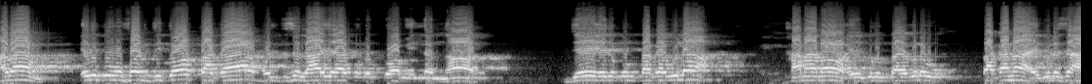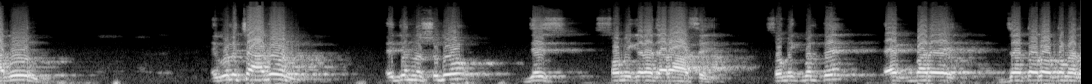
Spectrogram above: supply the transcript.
হারাম। এরকম উপার্জিত টাকা বলতেছে যে এরকম টাকাগুলা, খানা ন এরকম টাকাগুলো টাকা না, এগুলো হচ্ছে আগুন। এগুলো হচ্ছে আগুন। এই জন্য শুধু যে শ্রমিকেরা যারা আছে, শ্রমিক বলতে একবারে যত রকমের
